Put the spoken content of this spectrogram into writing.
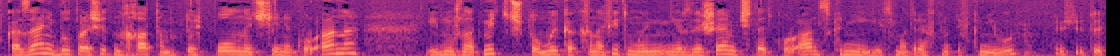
в Казани был прочитан хатом, то есть полное чтение Корана. И нужно отметить, что мы, как ханафиты, мы не разрешаем читать Коран с книги, смотря в, в книгу. То есть это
